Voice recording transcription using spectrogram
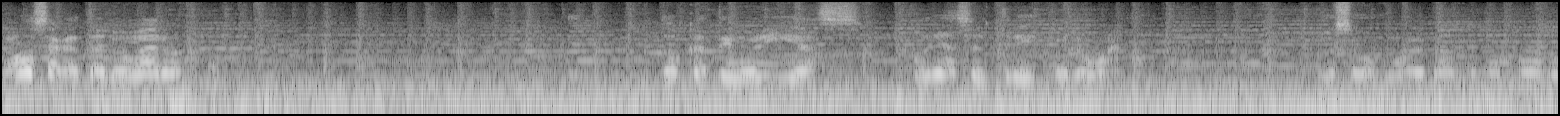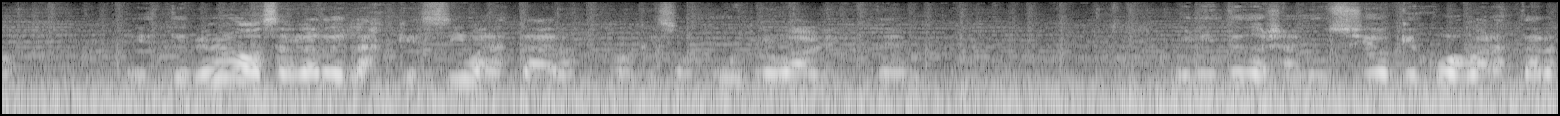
vamos a catalogar en dos categorías, podrían ser tres, pero bueno no se me ocurre tanto tampoco. Este, primero vamos a hablar de las que sí van a estar, o que son muy probables que estén. Hoy Nintendo ya anunció qué juegos van a estar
